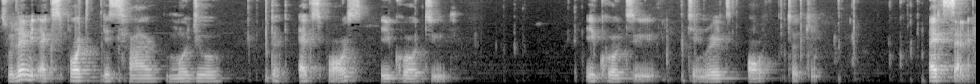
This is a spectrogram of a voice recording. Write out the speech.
So let me export this file module.export equal to equal to generate auth token. Excellent.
